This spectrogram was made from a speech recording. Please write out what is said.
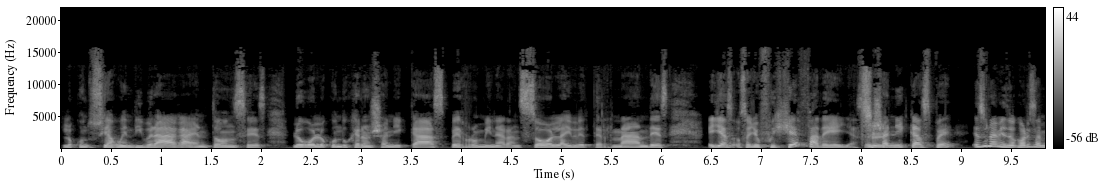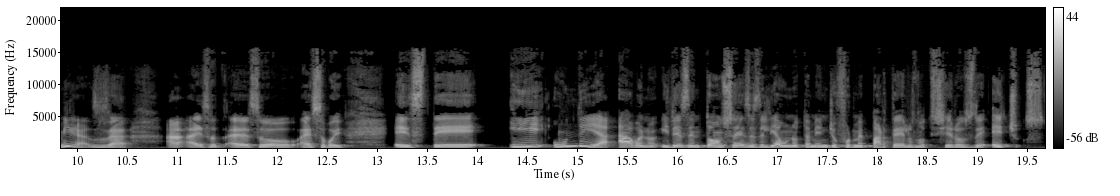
Lo conducía Wendy Braga entonces. Luego lo condujeron Shani Casper, Romina Aranzola, Ivette Hernández. Ellas, o sea, yo fui jefa de ellas. Sí. Shani Casper es una de mis mejores amigas. O sea, a, eso, a eso, a eso voy. Este, y un día, ah, bueno, y desde entonces, desde el día uno también yo formé parte de los noticieros de Hechos.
